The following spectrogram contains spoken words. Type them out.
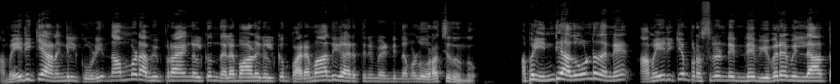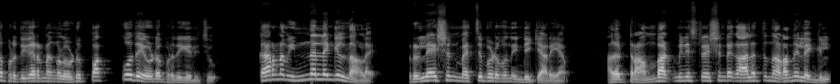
അമേരിക്ക ആണെങ്കിൽ കൂടി നമ്മുടെ അഭിപ്രായങ്ങൾക്കും നിലപാടുകൾക്കും പരമാധികാരത്തിനും വേണ്ടി നമ്മൾ ഉറച്ചു നിന്നു. അപ്പൊ ഇന്ത്യ അതുകൊണ്ട് തന്നെ അമേരിക്കൻ പ്രസിഡന്റിന്റെ വിവരമില്ലാത്ത പ്രതികരണങ്ങളോട് പക്വതയോടെ പ്രതികരിച്ചു. കാരണം ഇന്നല്ലെങ്കിൽ നാളെ റിലേഷൻ മെച്ചപ്പെടുമെന്ന് ഇന്ത്യയ്ക്ക് അറിയാം അത് ട്രംപ് അഡ്മിനിസ്ട്രേഷന്റെ കാലത്ത് നടന്നില്ലെങ്കിൽ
